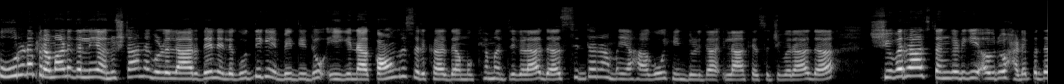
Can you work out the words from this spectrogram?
ಪೂರ್ಣ ಪ್ರಮಾಣದಲ್ಲಿ ಅನುಷ್ಠಾನಗೊಳ್ಳಲಾರದೆ ನೆಲಗುದ್ದಿಗೆ ಬಿದ್ದಿದ್ದು, ಈಗಿನ ಕಾಂಗ್ರೆಸ್ ಸರ್ಕಾರದ ಮುಖ್ಯಮಂತ್ರಿಗಳಾದ ಸಿದ್ದರಾಮಯ್ಯ ಹಾಗೂ ಹಿಂದುಳಿದ ಇಲಾಖೆ ಸಚಿವರಾದ ಶಿವರಾಜ್ ತಂಗಡಗಿ ಅವರು ಹಡಪದ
